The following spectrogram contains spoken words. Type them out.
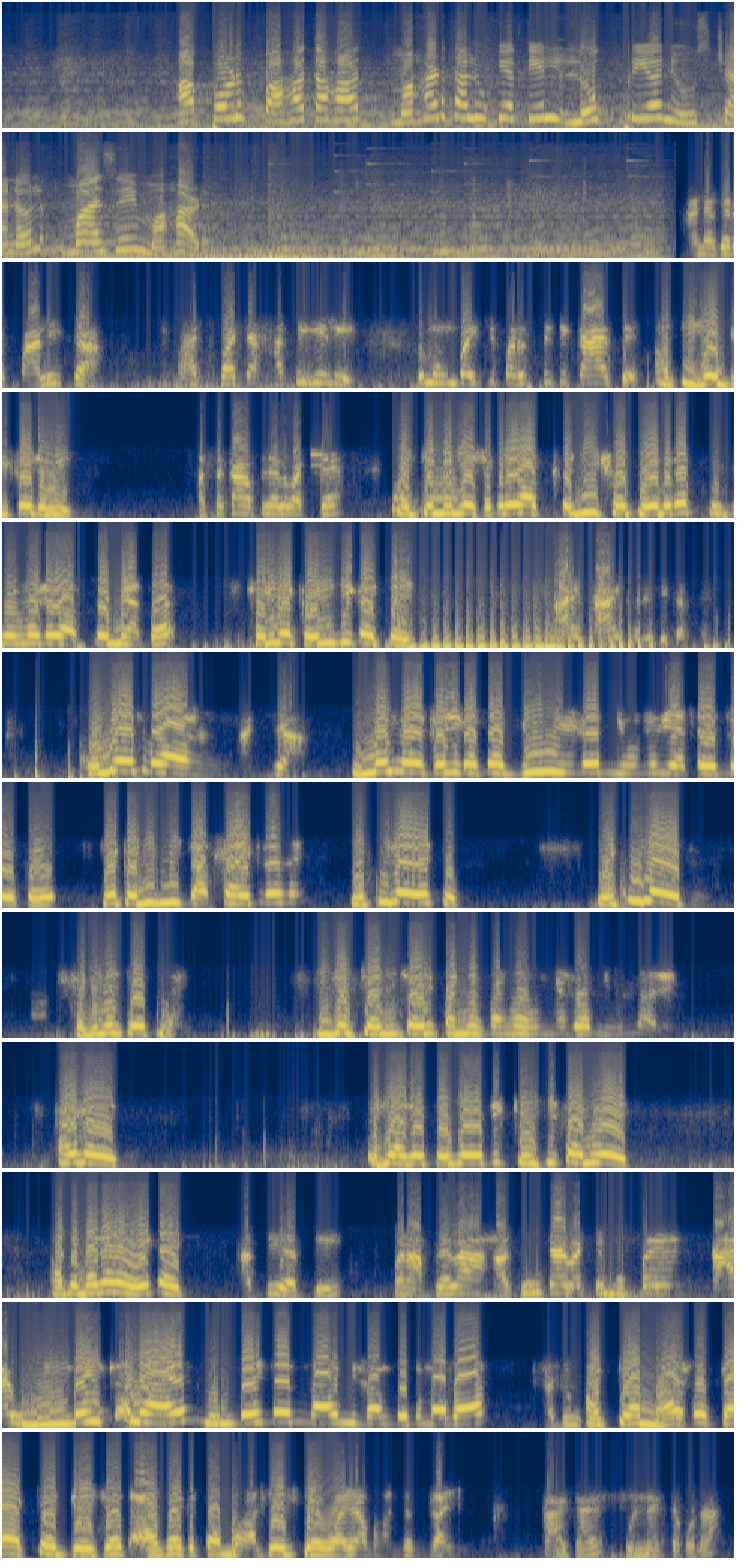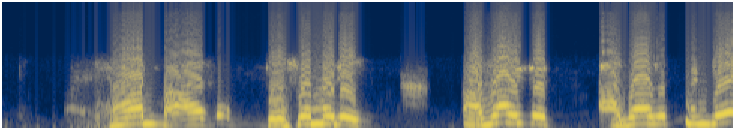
आपण पाहत आहात महाड तालुक्यातील लोकप्रिय न्यूज चॅनल माझे महाड. महानगरपालिका भाजपाच्या हाती गेली तर मुंबईची परिस्थिती काय असेल? अतिशय बिकट होईल. असं का आपल्याला वाटतंय? म्हणजे म्हणजे सगळे आज खनिज खत हे बघा वाचतोय मी आता सगळे खरेदी करताय काय काय खरेदी करते उमेदवार. अच्छा. उमेदवार खरेदी करतात. बिनविरोध निवडून येत आहेत लोक. हे कधी मी जास्त ऐकलं नाही. एकूजा येतो. एकूजा येतो. सगळेच येत नाही. तिथे चाळीस चाळीस पन्नास पन्नास उमेदवार निवडून आले काय करायचं? तसे आता त्याच्यावरती केसी चालू आहेत. आता बघा ना हे काय? अगदी अगदी. पण आपल्याला अजून काय वाटते मुंबई काय होईल? मुंबईचं नाही मुंबईचं नाव मी सांगतो तुम्हाला. अजून? अख्ख्या महाराष्ट्रात काय अख्ख्या देशात आजारता माजेल तेव्हा या भाजप जाईल. काय काय? पुन्हा एकदा बोला. ह्या महाराष्ट्र देशामध्ये. आजार आजार म्हणजे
